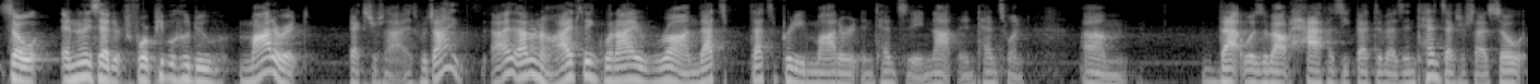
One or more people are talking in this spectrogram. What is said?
so, and then they said for people who do moderate exercise, which I, I, I don't know. I think when I run, that's that's a pretty moderate intensity, not an intense one. Um, that was about half as effective as intense exercise. So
